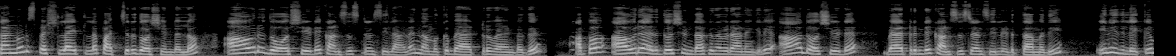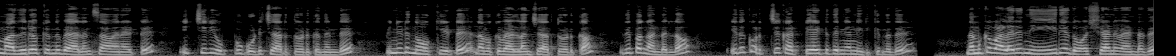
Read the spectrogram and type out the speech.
കണ്ണൂർ സ്പെഷ്യലായിട്ടുള്ള പച്ചരി ദോശ ഉണ്ടല്ലോ ആ ഒരു ദോശയുടെ കൺസിസ്റ്റൻസിയിലാണ് നമുക്ക് ബാറ്റർ വേണ്ടത്. അപ്പോൾ ആ ഒരു അരിദോശ ഉണ്ടാക്കുന്നവരാണെങ്കിൽ ആ ദോശയുടെ ബാറ്ററിന്റെ കൺസിസ്റ്റൻസിയിൽ എടുത്താൽ മതി. ഇനി ഇതിലേക്ക് മധുരമൊക്കെ ഒന്ന് ബാലൻസ് ആവാനായിട്ട് ഇച്ചിരി ഉപ്പ് കൂടി ചേർത്ത് കൊടുക്കുന്നുണ്ട്. പിന്നീട് നോക്കിയിട്ട് നമുക്ക് വെള്ളം ചേർത്ത് കൊടുക്കാം. ഇതിപ്പം കണ്ടല്ലോ ഇത് കുറച്ച് കട്ടിയായിട്ട് തന്നെയാണ് ഇരിക്കുന്നത്. നമുക്ക് വളരെ നേരിയ ദോശയാണ് വേണ്ടത്.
